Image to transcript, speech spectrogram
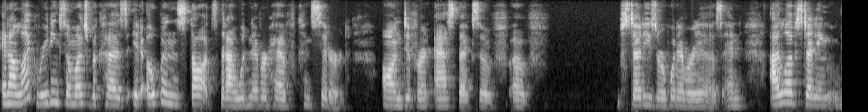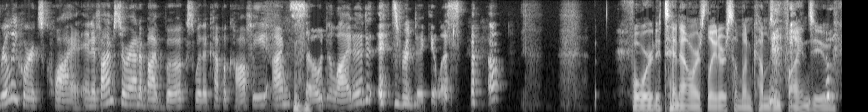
and I like reading so much because it opens thoughts that I would never have considered on different aspects of, of studies or whatever it is. And I love studying really where it's quiet. And if I'm surrounded by books with a cup of coffee, I'm so delighted. It's mm-hmm. ridiculous. Four to 10 hours later, someone comes and finds you.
